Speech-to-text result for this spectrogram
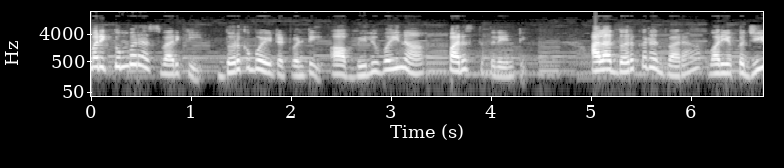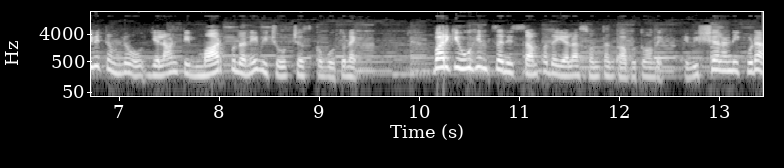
మరి కుంభరాశి వారికి దొరకబోయేటటువంటి ఆ విలువైన పరిస్థితులేంటి? అలా దొరకడం ద్వారా వారి యొక్క జీవితంలో ఎలాంటి మార్పులనేవి చోటు చేసుకోబోతున్నాయి. వారికి ఊహించని సంపద ఎలా సొంతం కాబోతోంది? ఈ విషయాలన్నీ కూడా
